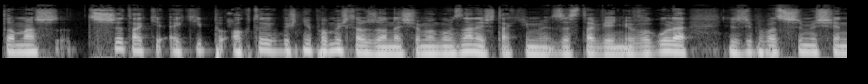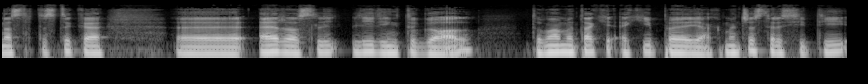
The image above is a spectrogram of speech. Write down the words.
to masz trzy takie ekipy, o których byś nie pomyślał, że one się mogą znaleźć w takim zestawieniu. W ogóle, jeżeli popatrzymy się na statystykę e, Eros leading to goal, to mamy takie ekipy jak Manchester City,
